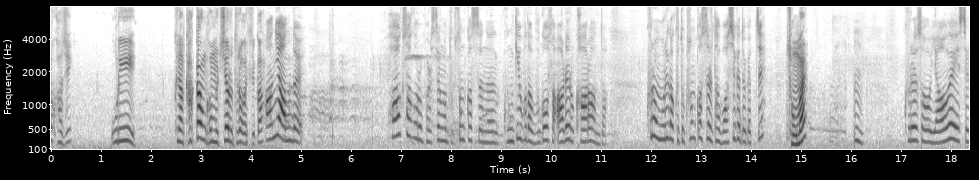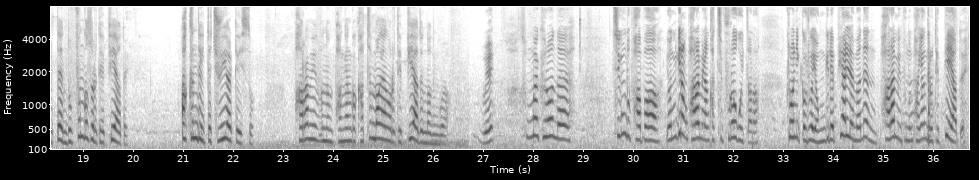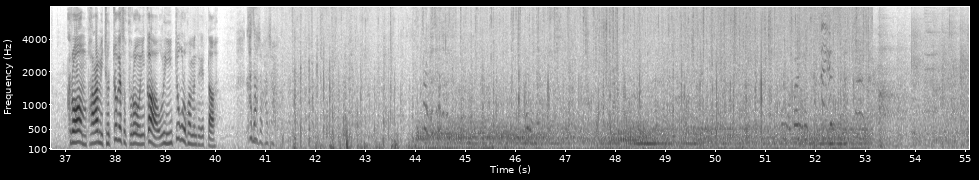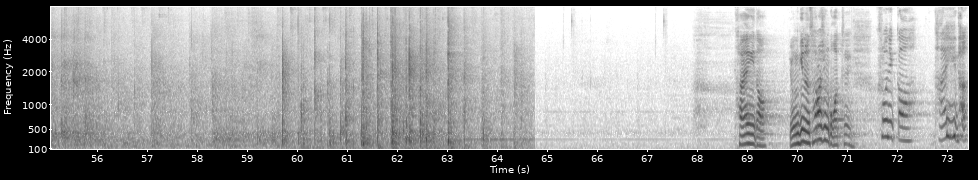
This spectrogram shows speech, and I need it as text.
어떡하지? 우리 그냥 가까운 건물 지하로 들어가 있을까? 아니 안 돼. 화학 사고로 발생한 독성가스는 공기보다 무거워서 아래로 가라앉아. 그럼 우리가 그 독성가스를 다 마시게 되겠지? 정말? 응. 그래서 야외에 있을 땐 높은 곳으로 대피해야 돼. 아 근데 이때 주의할 게 있어. 바람이 부는 방향과 같은 방향으로 대피해야 된다는 거야. 왜? 정말 그러네. 지금도 봐봐. 연기랑 바람이랑 같이 불어오고 있잖아. 그러니까 우리가 연기를 피하려면은 바람이 부는 방향대로 대피해야 돼. 그럼 바람이 저쪽에서 불어오니까 우린 이쪽으로 가면 되겠다. 가자. 가자 가자. 다행이다. 연기는 사라진 것 같아. 그러니까 다행이다.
